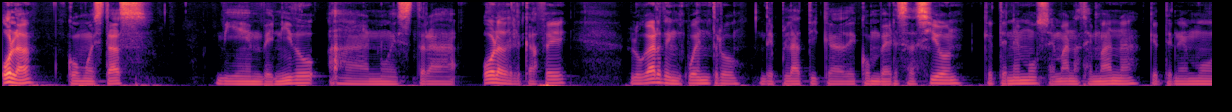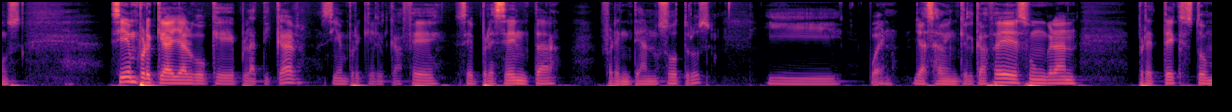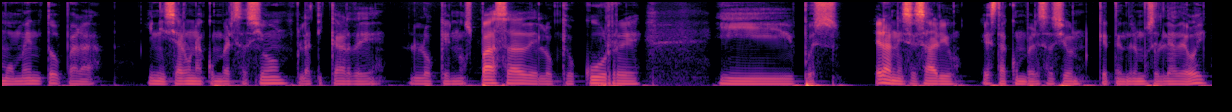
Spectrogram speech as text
Hola, ¿cómo estás? Bienvenido a nuestra hora del café, lugar de encuentro, de plática, de conversación que tenemos semana a semana, que tenemos siempre que hay algo que platicar, siempre que el café se presenta frente a nosotros. Y bueno, ya saben que el café es un gran pretexto, momento para iniciar una conversación, platicar de lo que nos pasa, de lo que ocurre y pues era necesario esta conversación que tendremos el día de hoy.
